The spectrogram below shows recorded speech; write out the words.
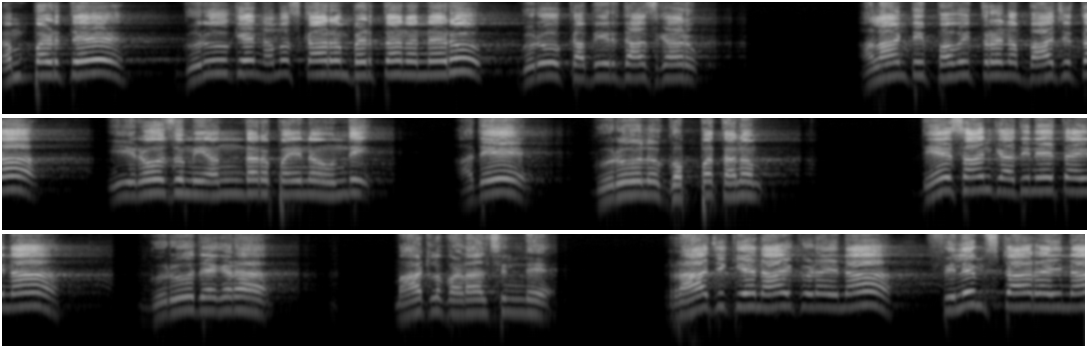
కంపడితే గురువుకే నమస్కారం పెడతానన్నారు గురువు కబీర్ దాస్ గారు. అలాంటి పవిత్రన బాధ్యత ఈరోజు మీ అందరి పైన ఉంది. అదే గురువులు గొప్పతనం. దేశానికి అధినేత అయినా గురువు దగ్గర మాటలు పడాల్సిందే. రాజకీయ నాయకుడైనా ఫిలిం స్టార్ అయినా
